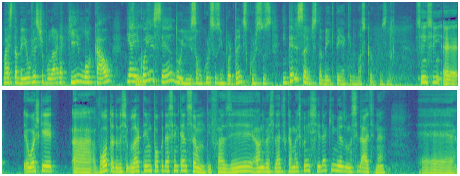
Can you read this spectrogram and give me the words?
mas também o vestibular aqui, local, e aí Sim. conhecendo, e são cursos importantes, cursos interessantes também que tem aqui no nosso campus. Né? Sim, sim. É, eu acho que a volta do vestibular tem um pouco dessa intenção de fazer a universidade ficar mais conhecida aqui mesmo na cidade, né? É,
